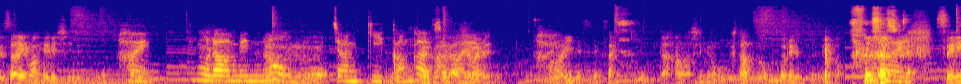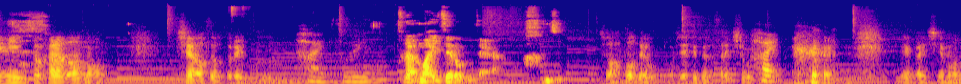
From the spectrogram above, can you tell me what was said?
具材はヘルシーですね。はい。でもラーメンラーのメンのジャンキー感が味わえる。ああ、いいですね。さっき言った話の2つを取れるというか、はい、睡眠と体の幸せを取れるという。はい、そういうの。プラマイゼロみたいな感じの。ちょっと後で教えてください、商品。はい。お願いします。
